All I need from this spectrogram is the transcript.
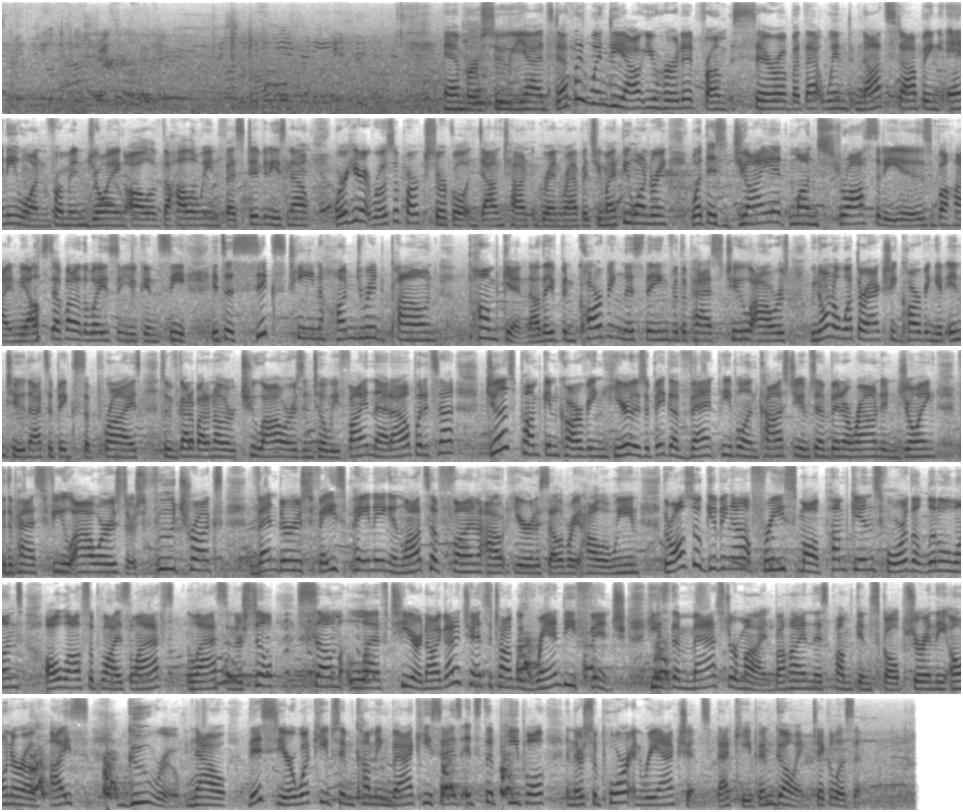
Amber Sue, yeah, it's definitely windy out. You heard it from Sarah, but that wind not stopping anyone from enjoying all of the Halloween festivities. Now, we're here at Rosa Park Circle in downtown Grand Rapids. You might be wondering what this giant monstrosity is behind me. I'll step out of the way so you can see. It's a 1,600 pound pumpkin. Now, they've been carving this thing for the past two hours. We don't know what they're actually carving it into. That's a big surprise. So we've got about another two hours until we find that out. But it's not just pumpkin pumpkin carving here. There's a big event. People in costumes have been around enjoying for the past few hours. There's food trucks, vendors, face painting, and lots of fun out here to celebrate Halloween. They're also giving out free small pumpkins for the little ones, all while supplies last, last and there's still some left here. Now, I got a chance to talk with Randy Finch. He's the mastermind behind this pumpkin sculpture and the owner of Ice Guru. Now, this year, what keeps him coming back, he says it's the people and their support and reaction that keep him going. Take a listen.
